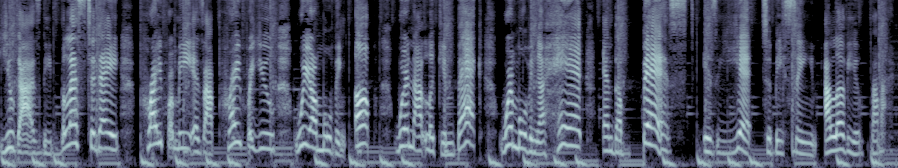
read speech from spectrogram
You guys be blessed today. Pray for me as I pray for you. We are moving up. We're not looking back. We're moving ahead, and the best is yet to be seen. I love you. Bye bye.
